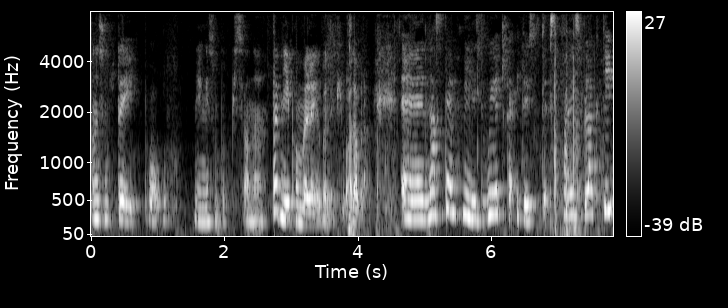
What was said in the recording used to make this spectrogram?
One są tutaj po... Nie, nie są podpisane. Pewnie je pomylę, jak będę piła. Dobra. E, następnie jest dwójeczka i to jest Spice Black Tea.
